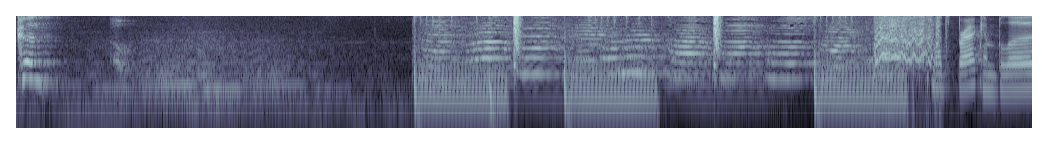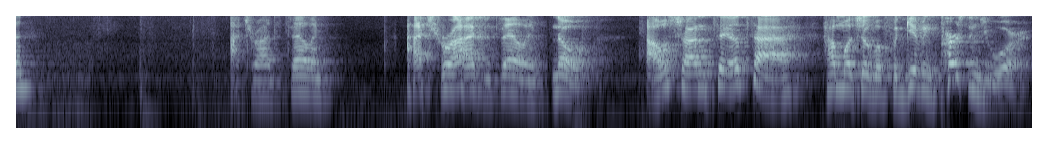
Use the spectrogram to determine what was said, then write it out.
con. Oh. What's Bracken blood? I tried to tell him. I tried to tell him. No, I was trying to tell Ty how much of a forgiving person you were.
